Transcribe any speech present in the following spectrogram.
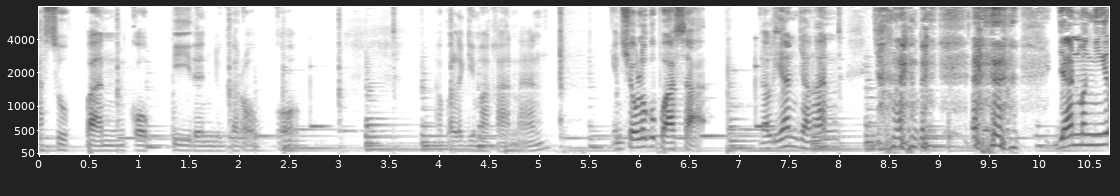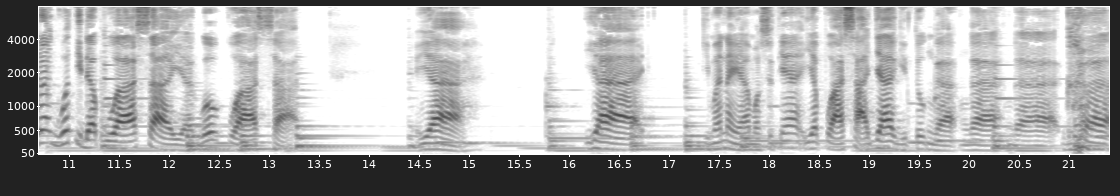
asupan kopi dan juga rokok. Apalagi makanan. Insya Allah gue puasa. Kalian jangan jangan jangan mengira gue tidak puasa ya. Gue puasa. Ya ya gimana ya? Maksudnya ya puasa aja gitu. Nggak nggak nggak nggak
